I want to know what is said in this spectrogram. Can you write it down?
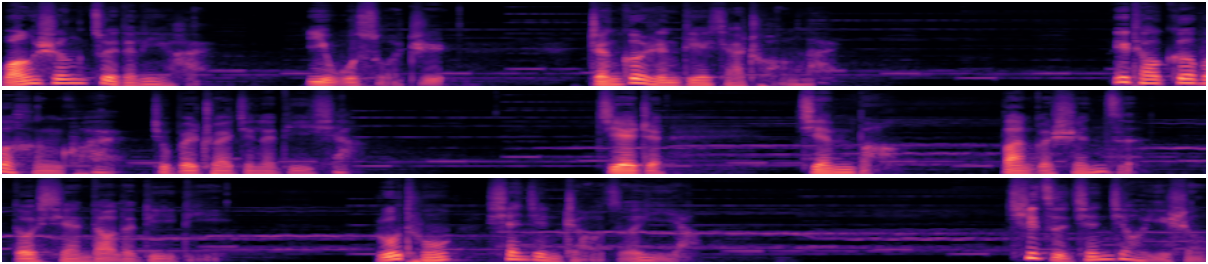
王生醉得厉害。一无所知，整个人跌下床来。那条胳膊很快就被拽进了地下，接着，肩膀、半个身子都陷到了地底，如同陷进沼泽一样。妻子尖叫一声，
